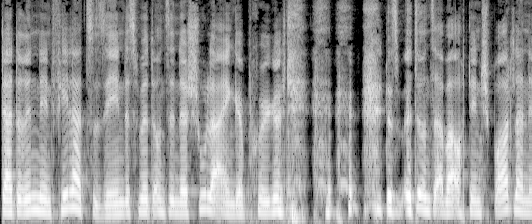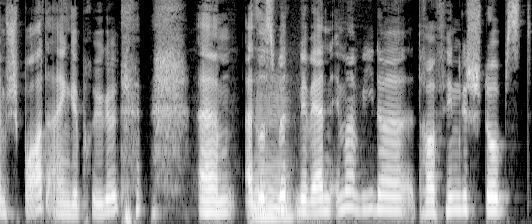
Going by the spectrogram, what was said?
da drin den Fehler zu sehen, das wird uns in der Schule eingeprügelt. das wird uns aber auch den Sportlern im Sport eingeprügelt. Ähm, also mhm. es wird, wir werden immer wieder darauf hingestupst,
